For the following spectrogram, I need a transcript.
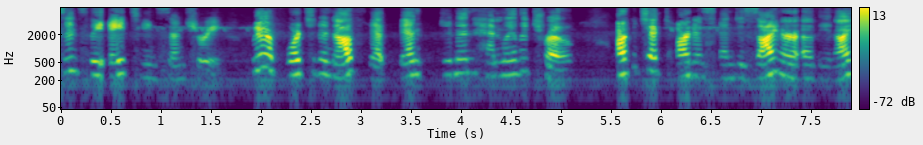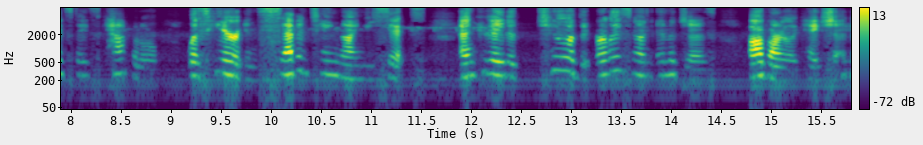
since the 18th century. We are fortunate enough that Benjamin Henry Latrobe, architect, artist, and designer of the United States Capitol, was here in 1796 and created two of the earliest known images of our location.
